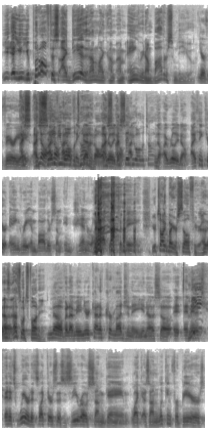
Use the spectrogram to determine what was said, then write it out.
You, you, you put off this idea that I'm like I'm, I'm angry and I'm bothersome to you. You're very. I, I, I no, save I don't, you I don't all the think time. that at all. I really don't. I save you all the time. No, I really don't. I think you're angry and bothersome in general, not just to me. You're talking about yourself here. That's, uh, that's what's funny. No, but I mean you're kind of curmudgeony, you know. So it, and me? it's and it's weird. It's like there's this zero sum game. Like as I'm looking for beers,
